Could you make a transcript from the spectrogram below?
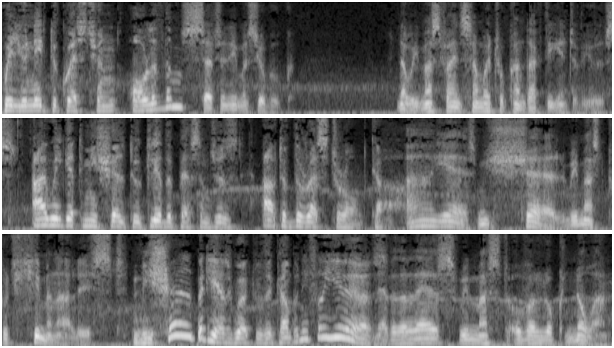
Will you need to question all of them? Certainly, Monsieur Bouc. Now, we must find somewhere to conduct the interviews. I will get Michel to clear the passengers out of the restaurant car. Ah, yes, Michel. We must put him on our list. Michel? But he has worked with the company for years. Nevertheless, we must overlook no one.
